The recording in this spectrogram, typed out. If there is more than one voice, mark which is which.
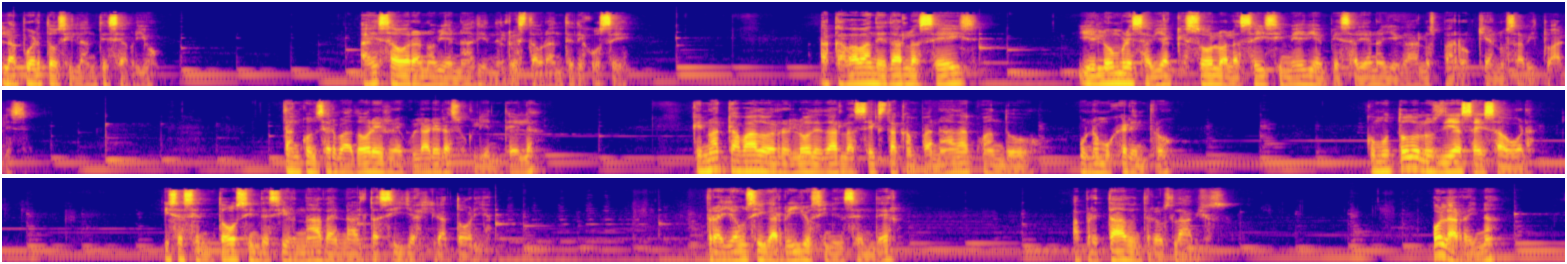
Speaker 1: La puerta oscilante se abrió. A esa hora no había nadie en el restaurante de José. Acababan de dar las seis y el hombre sabía que solo a las seis y media empezarían a llegar los parroquianos habituales. Tan conservadora y regular era su clientela que no ha acabado el reloj de dar la sexta campanada cuando una mujer entró como todos los días a esa hora, y se sentó sin decir nada en la alta silla giratoria. Traía un cigarrillo sin encender, apretado entre los labios. Hola, reina,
